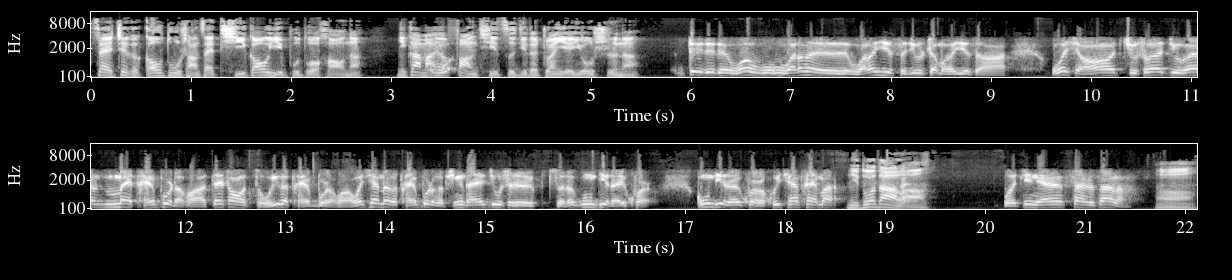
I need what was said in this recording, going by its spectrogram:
在这个高度上再提高一步多好呢？你干嘛要放弃自己的专业优势呢？对对对，我我我那个我那意思就是这么个意思啊。我想就说就按卖台布的话，再上走一个台布的话，我现在那个台布这个平台就是指着工地这一块儿，工地这一块儿回迁太慢。你多大了？我今年三十三了。哦，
